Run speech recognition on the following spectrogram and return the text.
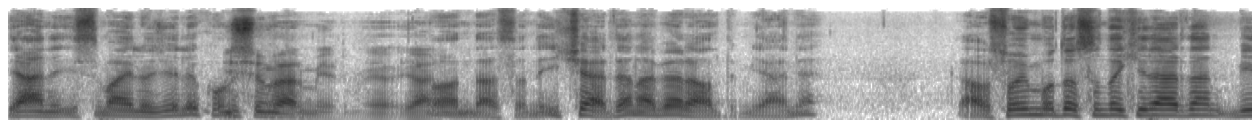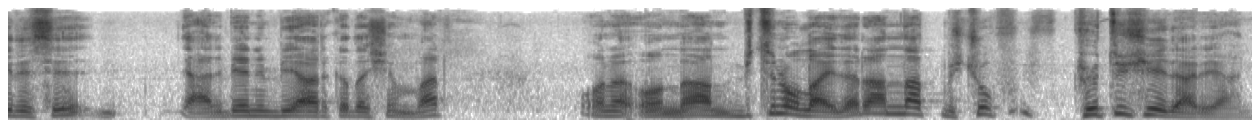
Yani İsmail Hoca ile konuşmadım. İsim vermeyelim. E, Yani Ondan sonra içeriden haber aldım yani. Ya soyunma odasındakilerden birisi yani benim bir arkadaşım var. Ona ondan bütün olayları anlatmış. Çok kötü şeyler yani.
